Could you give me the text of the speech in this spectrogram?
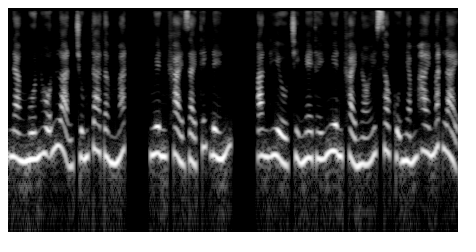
Nàng muốn hỗn loạn chúng ta tầm mắt, Nguyên Khải giải thích đến, An Hiểu chỉ nghe thấy Nguyên Khải nói sau cụ nhắm hai mắt lại,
